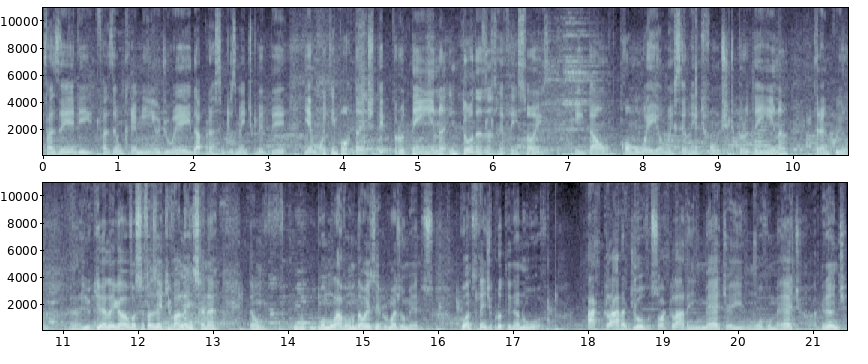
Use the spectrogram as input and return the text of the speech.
fazer ele fazer um creminho de whey, dá pra simplesmente beber. E é muito importante ter proteína em todas as refeições. Então, como whey é uma excelente fonte de proteína, tranquilo. É, e o que é legal é você fazer equivalência, né? Então, vamos lá, vamos dar um exemplo mais ou menos. Quanto tem de proteína no ovo? A clara de ovo, só a clara, em média aí, um ovo médio, a grande,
